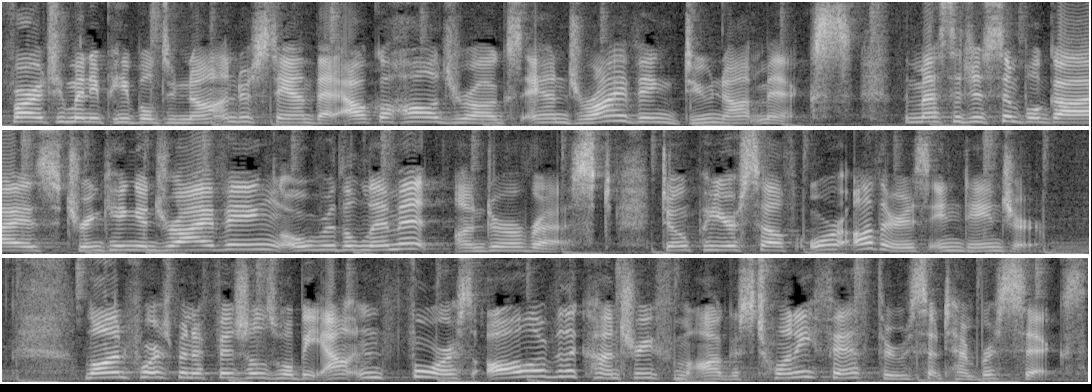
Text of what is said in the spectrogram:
Far too many people do not understand that alcohol, drugs, and driving do not mix. The message is simple, guys. Drinking and driving over the limit, under arrest. Don't put yourself or others in danger. Law enforcement officials will be out in force all over the country from August 25th through September 6th,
